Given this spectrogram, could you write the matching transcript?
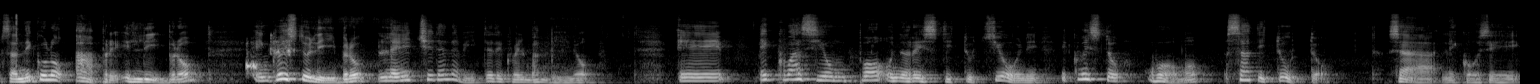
San Niccolò apre il libro e in questo libro legge della vita di quel bambino. E è quasi un po' una restituzione e questo uomo sa di tutto, sa le cose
